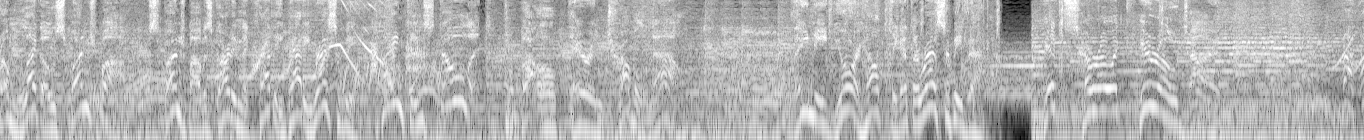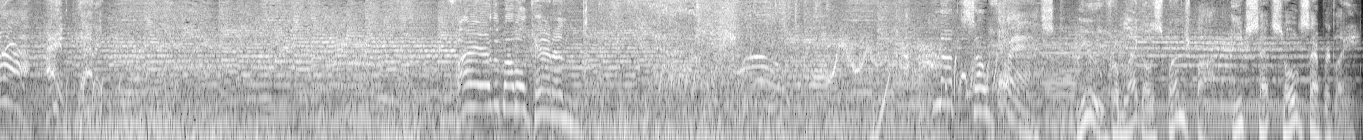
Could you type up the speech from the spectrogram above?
from Lego SpongeBob. SpongeBob is guarding the Krabby Patty recipe. Plankton stole it. Uh-oh, they're in trouble now. They need your help to get the recipe back. It's heroic hero time. Ha-ha! I've got it. Fire the bubble cannon. Not so fast. New from Lego SpongeBob. Each set sold separately.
